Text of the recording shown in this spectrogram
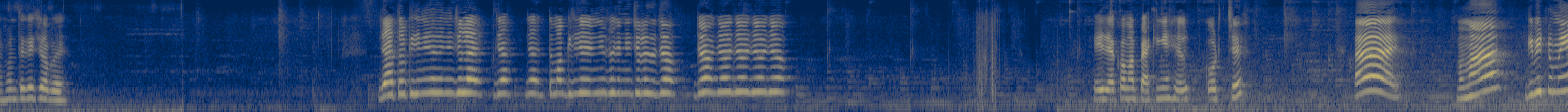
এখন থেকে যাবে যা তোর কিছু জিনিস আছে নিয়ে চলে আয়। যা যা তোমার কিছু জিনিস আছে নিয়ে চলে যাও যাও যাও যাও যাও যাও এই দেখো আমার প্যাকিং এ হেল্প করছে। এই, মামা গিভ ইট টু মি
